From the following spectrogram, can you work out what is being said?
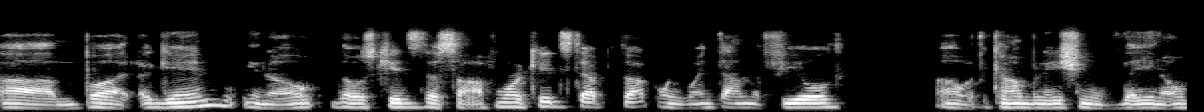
Um, but again, you know, those kids, the sophomore kids stepped up and we went down the field uh, with the combination of the, you know,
